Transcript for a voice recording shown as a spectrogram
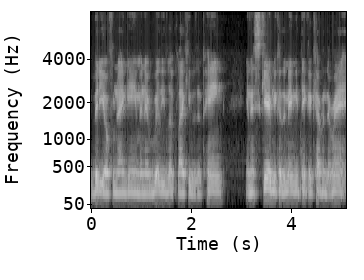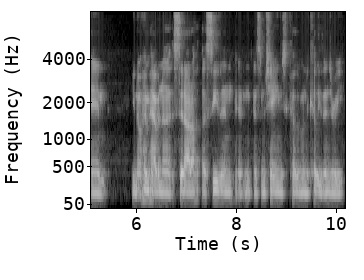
video from that game, and it really looked like he was in pain, and it scared me because it made me think of Kevin Durant and you know him having to sit out a, a season and, and some change because of an Achilles injury.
